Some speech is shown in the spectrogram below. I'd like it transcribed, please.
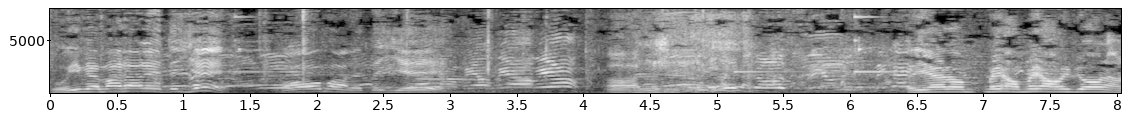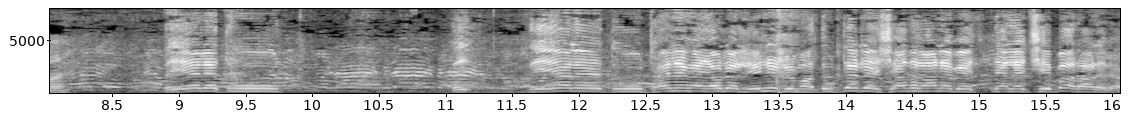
ဒိုကြီးပဲမထားတဲ့တရေကောင်းပါလေတရေအာတရားတော့မအောင်မအောင်ပြောတာပဲတရေလေ तू တရေကလည်းသူထိုင်းနိုင်ငံရောက်တဲ့၄နှစ်တွင်မှသူတက်တဲ့ရှားစကားနဲ့ပဲပြန်လဲခြေပထားတယ်ဗျ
